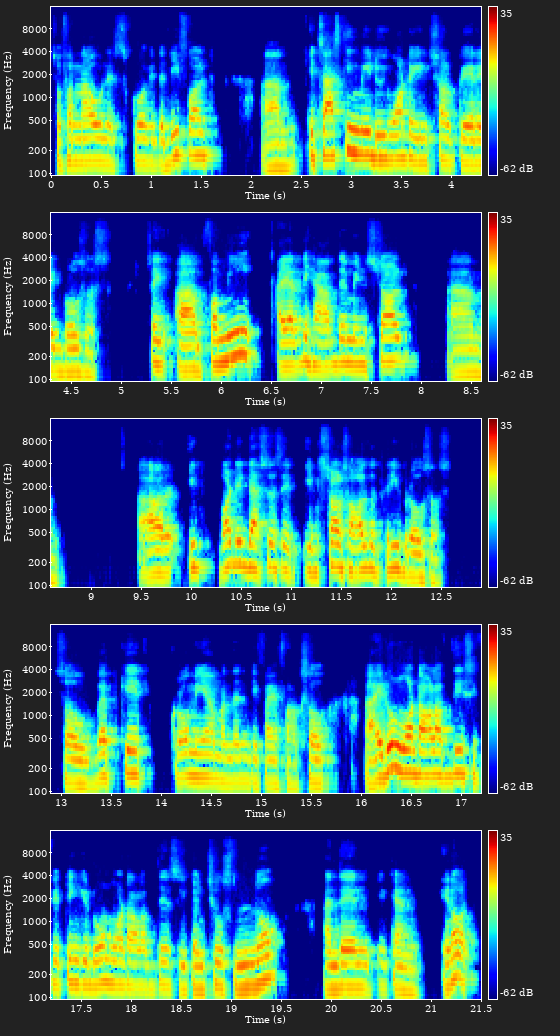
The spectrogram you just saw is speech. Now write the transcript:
So for now, let's go with the default. Um, it's asking me, do you want to install Playwright browsers? So uh, for me, I already have them installed. Um, or it, what it does is it installs all the three browsers. So WebKit, Chromium, and then the Firefox. So I don't want all of this. If you think you don't want all of this, you can choose no, and then you can, you know,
